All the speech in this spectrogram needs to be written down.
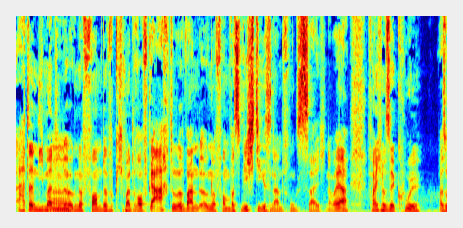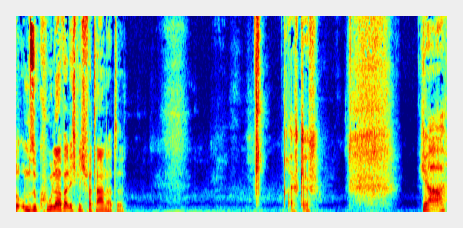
hat da niemand in Mhm. irgendeiner Form da wirklich mal drauf geachtet oder war in irgendeiner Form was Wichtiges in Anführungszeichen. Aber ja, fand ich nur sehr cool. Also umso cooler, weil ich mich vertan hatte. Richtig. Ja,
